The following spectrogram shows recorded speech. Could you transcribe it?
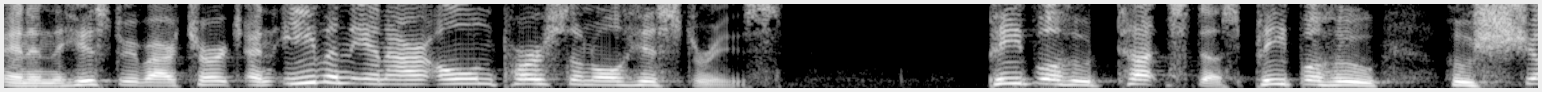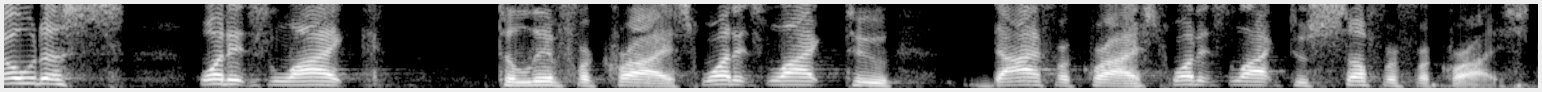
and in the history of our church, and even in our own personal histories. People who touched us, people who, who showed us what it's like to live for Christ, what it's like to die for Christ, what it's like to suffer for Christ,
